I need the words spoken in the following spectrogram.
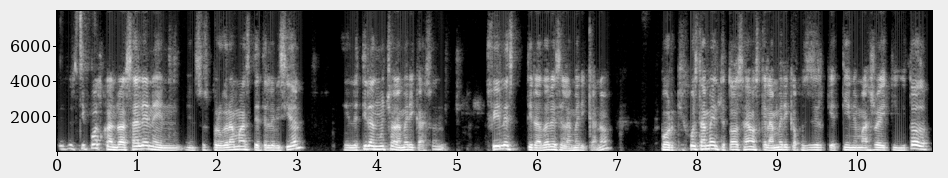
esos tipos cuando salen en, en sus programas de televisión eh, le tiran mucho a la América, son fieles tiradores de la América, ¿no? Porque justamente todos sabemos que la América pues, es el que tiene más rating y todo,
